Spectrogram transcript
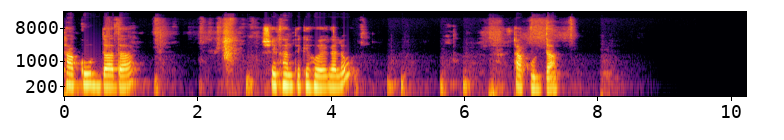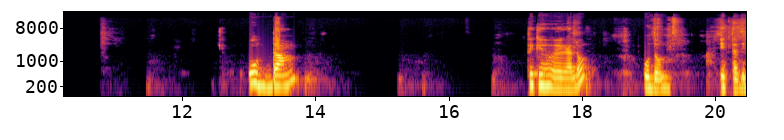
ঠাকুর দাদা সেখান থেকে হয়ে গেল ঠাকুরদা। উদ্দাম থেকে হয়ে গেল উদম ইত্যাদি।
